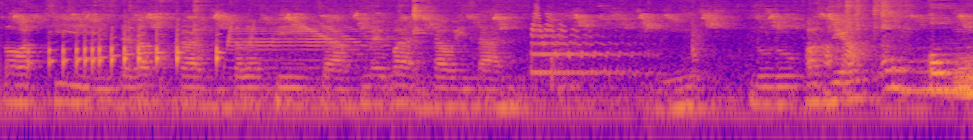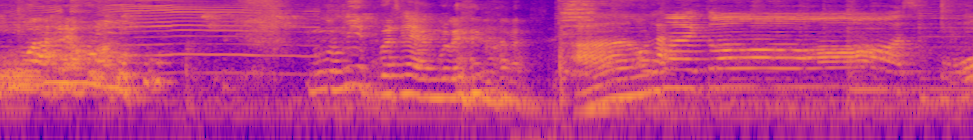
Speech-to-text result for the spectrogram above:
ซอสที่ได้รับการการันตีจากแม่บ้านชาวอีสานดูดูปักเดียวโอ้โหมาแล้วมึงเอมีดมาแทงกูเลยนะอ้าโอ้วล่ะ my god โอ้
